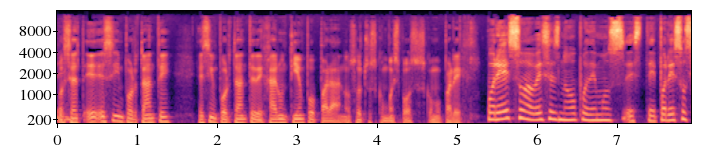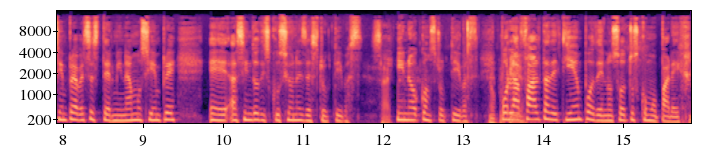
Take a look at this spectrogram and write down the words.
O sea, e, es importante es importante dejar un tiempo para nosotros como esposos, como pareja. Por eso a veces no podemos, este, por eso siempre a veces terminamos siempre eh, haciendo discusiones destructivas y no constructivas, por la falta de tiempo de nosotros como pareja,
